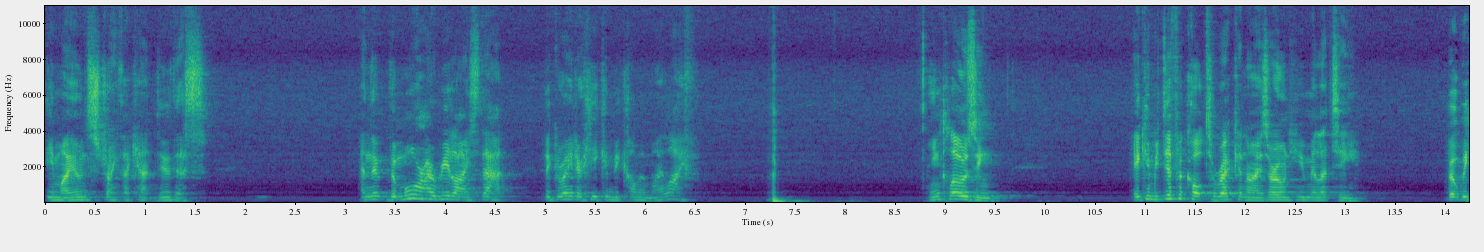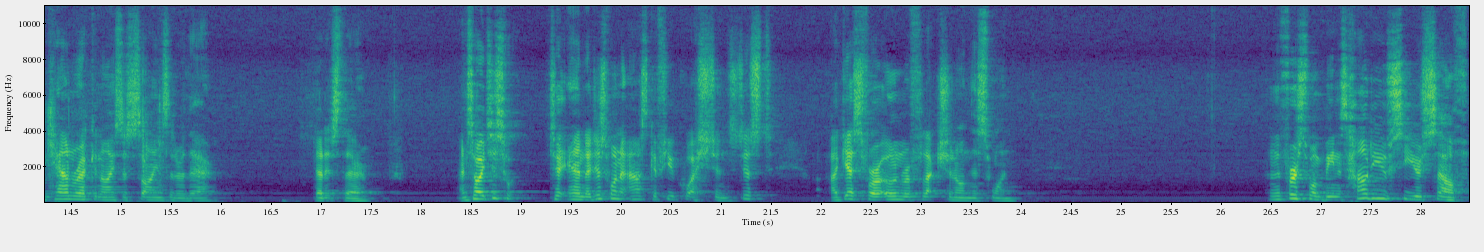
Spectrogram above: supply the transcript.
in my own strength, I can't do this. And the, the more I realize that, the greater He can become in my life. In closing, it can be difficult to recognize our own humility but we can recognize the signs that are there, that it's there. And so I just, to end, I just want to ask a few questions, just, I guess, for our own reflection on this one. And the first one being is how do you see yourself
